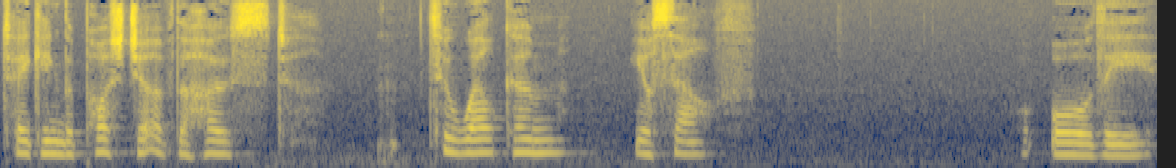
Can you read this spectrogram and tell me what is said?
Taking the posture of the host to welcome yourself or the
